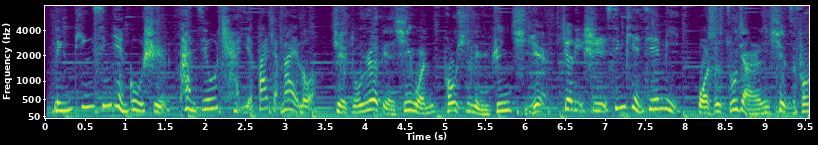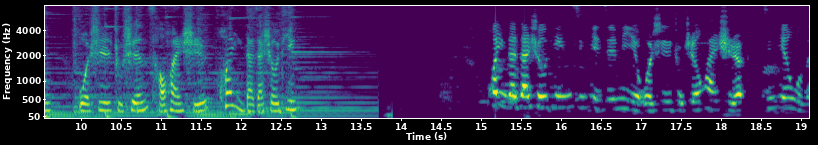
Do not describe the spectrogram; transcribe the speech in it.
聆听芯片故事，探究产业发展脉络，解读热点新闻，剖析领军企业。这里是芯片揭秘，我是主讲人谢志峰，我是主持人曹焕石，欢迎大家收听。欢迎大家收听芯片揭秘，我是主持人焕石。今天我们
